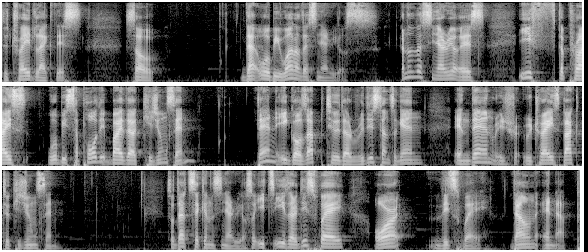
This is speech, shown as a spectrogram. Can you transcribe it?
to trade like this. So that will be one of the scenarios. Another scenario is if the price will be supported by the Kijun Sen, then it goes up to the resistance again, and then retrace back to Kijun Sen. So that's second scenario. So it's either this way or this way, down and up.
